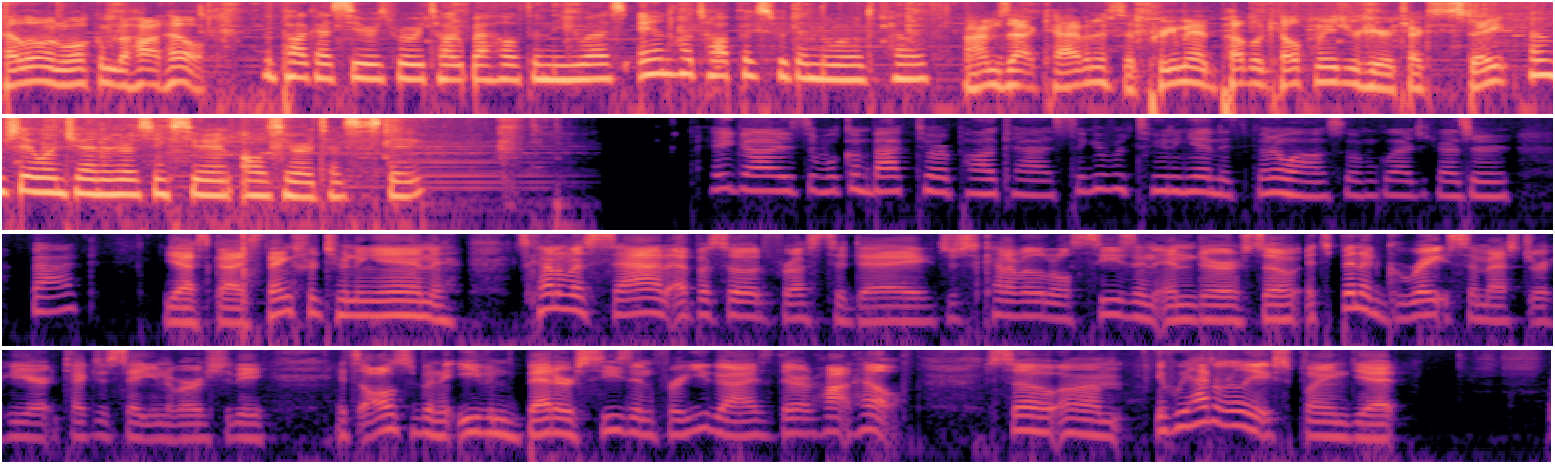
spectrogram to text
Hello and welcome to Hot Health. the podcast series where we talk about health in the U.S. and hot topics within the world of health. I'm Zach Cavaness, a pre med public health major here at Texas State. I'm Shaylin Chan, a nursing student, also here at Texas State. Hey guys, and welcome back to our podcast. Thank you for tuning in. It's been a while, so I'm glad you guys are back. Yes, guys, thanks for tuning in. It's kind of a sad episode for us today, just kind of a little season ender. So it's been a great semester here at Texas State University. It's also been an even better season for you guys there at Hot Health. So um, if we haven't really explained yet,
